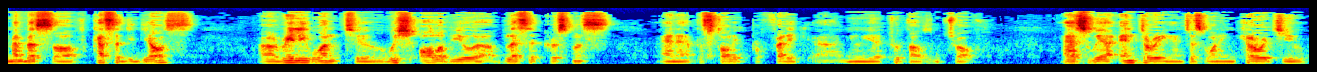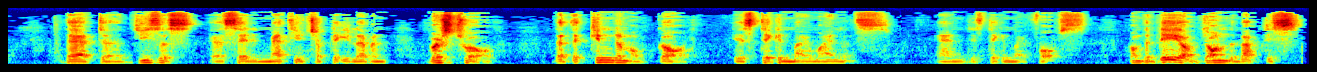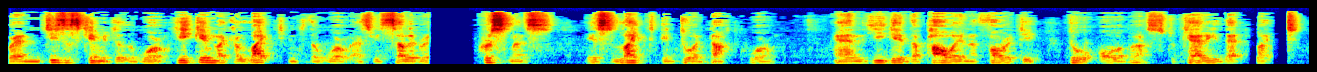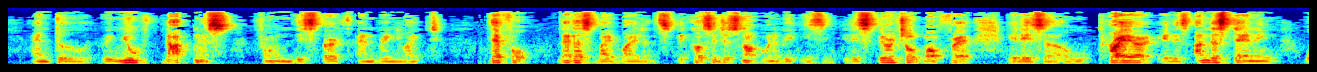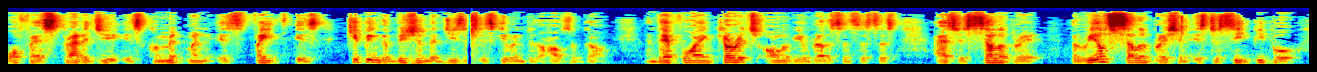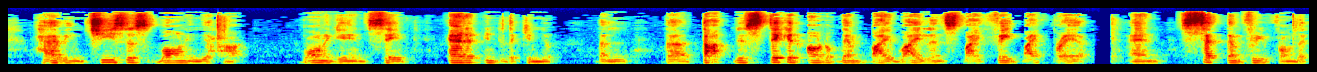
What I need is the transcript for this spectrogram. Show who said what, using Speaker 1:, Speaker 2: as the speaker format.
Speaker 1: members of Casa de Dios. I really want to wish all of you a blessed Christmas and apostolic prophetic uh, New Year 2012. As we are entering, I just want to encourage you that uh, Jesus uh, said in Matthew chapter 11, verse 12, that the kingdom of God is taken by violence and is taken by force. From the day of John the Baptist, when Jesus came into the world, he came like a light into the world as we celebrate Christmas is light into a dark world. And he gave the power and authority to all of us to carry that light and to remove darkness from this earth and bring light. Therefore, let us by violence because it is not going to be easy. It is spiritual warfare. It is uh, prayer. It is understanding warfare strategy. Is commitment. Is faith. Is keeping the vision that Jesus is given to the house of God. And therefore, I encourage all of you, brothers and sisters, as you celebrate. The real celebration is to see people having Jesus born in their heart, born again, saved, added into the kingdom. The the darkness taken out of them by violence, by faith, by prayer, and set them free from the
